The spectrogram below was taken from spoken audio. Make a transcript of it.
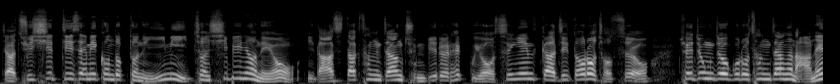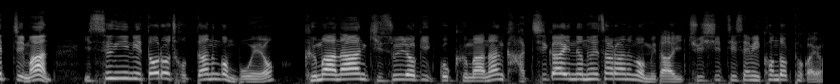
자, GCT 세미컨덕터는 이미 2012년에요. 이 나스닥 상장 준비를 했고요. 승인까지 떨어졌어요. 최종적으로 상장은 안 했지만 이 승인이 떨어졌다는 건 뭐예요? 그만한 기술력이 있고 그만한 가치가 있는 회사라는 겁니다. 이 GCT 세미컨덕터가요.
